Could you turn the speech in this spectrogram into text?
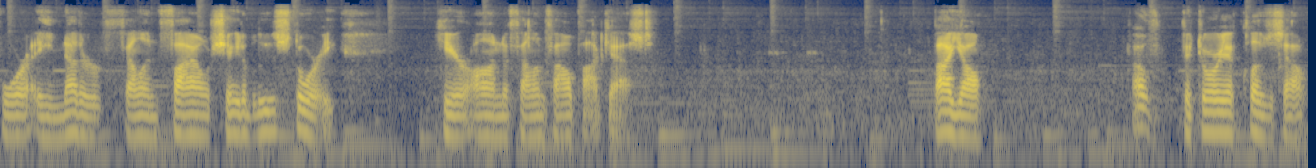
for another Felon File Shade of Blue story here on the Felon File podcast. Bye, y'all. Oh, Victoria, close us out.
